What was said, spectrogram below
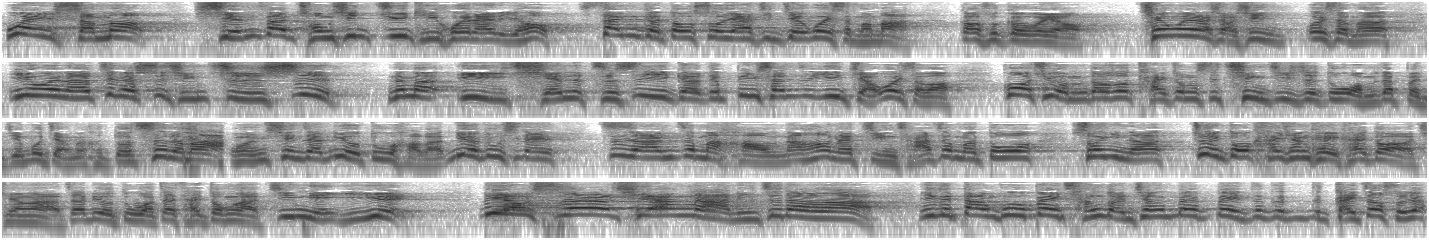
为什么嫌犯重新拘提回来了以后，三个都说押进监？为什么嘛？告诉各位哦，千万要小心。为什么呢？因为呢，这个事情只是。那么以前的只是一个冰山之一角，为什么？过去我们都说台中是庆忌之都，我们在本节目讲了很多次了嘛。我们现在六都好了，六都现在治安这么好，然后呢，警察这么多，所以呢，最多开枪可以开多少枪啊？在六都啊，在台中啊，今年一月六十二枪啊，你知道吗？一个当铺被长短枪被被这个改造手枪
